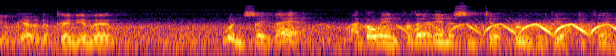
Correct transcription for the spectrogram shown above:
You've got an opinion then? Wouldn't say that. I go in for that innocent till proven guilty thing.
